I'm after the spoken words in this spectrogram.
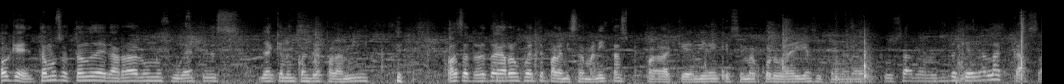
Ok, estamos tratando de agarrar unos juguetes, ya que no encontré para mí. Vamos a tratar de agarrar un juguete para mis hermanitas, para que miren que sí me acuerdo de ellas y tengan algo que usar. Resulta que a la casa.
